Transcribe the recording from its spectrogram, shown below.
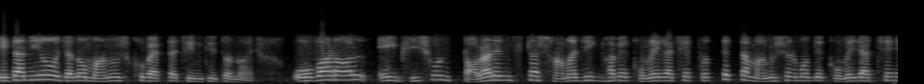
এটা নিয়েও যেন মানুষ খুব একটা চিন্তিত নয়। ওভারঅল এই ভীষণ টলারেন্সটা সামাজিকভাবে কমে গেছে, প্রত্যেকটা মানুষের মধ্যে কমে যাচ্ছে।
